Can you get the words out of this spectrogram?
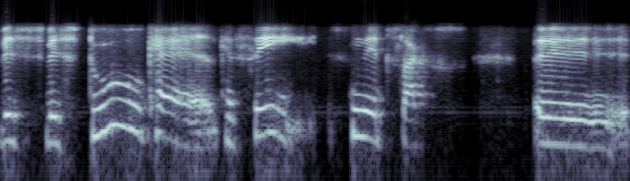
hvis, hvis du kan, kan se sådan et slags... Øh,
